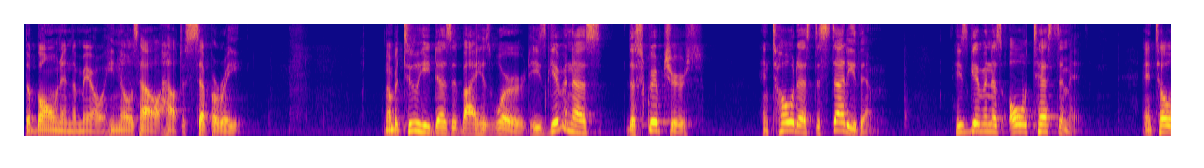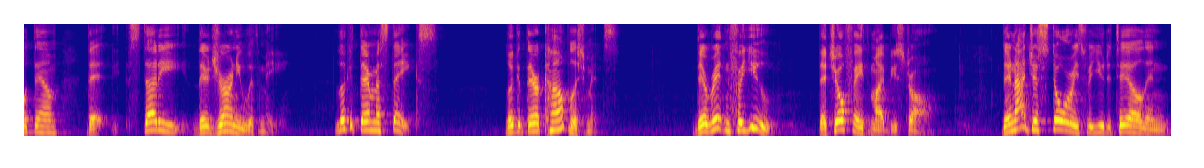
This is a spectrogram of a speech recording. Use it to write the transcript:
The bone and the marrow. He knows how, how to separate. Number two, he does it by his word. He's given us the scriptures and told us to study them. He's given us Old Testament and told them that study their journey with me. Look at their mistakes. Look at their accomplishments. They're written for you that your faith might be strong. They're not just stories for you to tell and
